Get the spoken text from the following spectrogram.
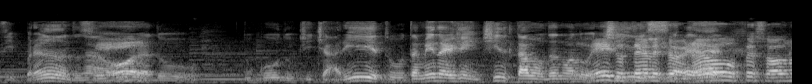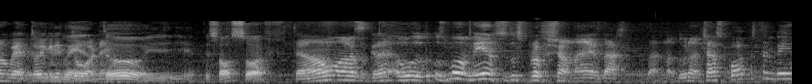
vibrando na Sim. hora do gol do Titiarito, também na Argentina que estavam dando uma No notícia. meio do telejornal, é, o pessoal não aguentou e gritou, né? aguentou, e o pessoal sofre. Então, as os, os momentos dos profissionais da- da- durante as Copas também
